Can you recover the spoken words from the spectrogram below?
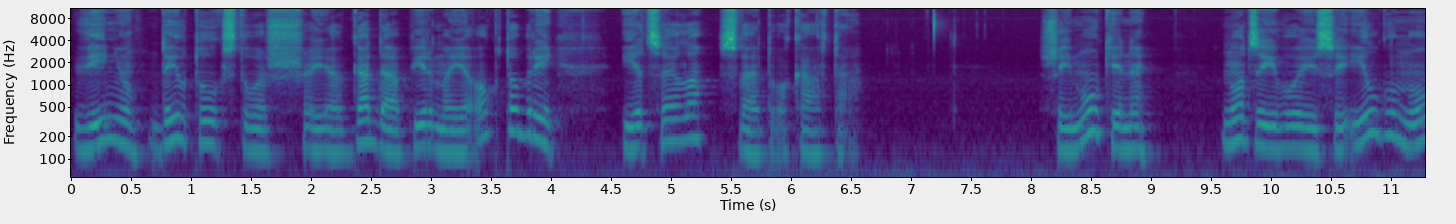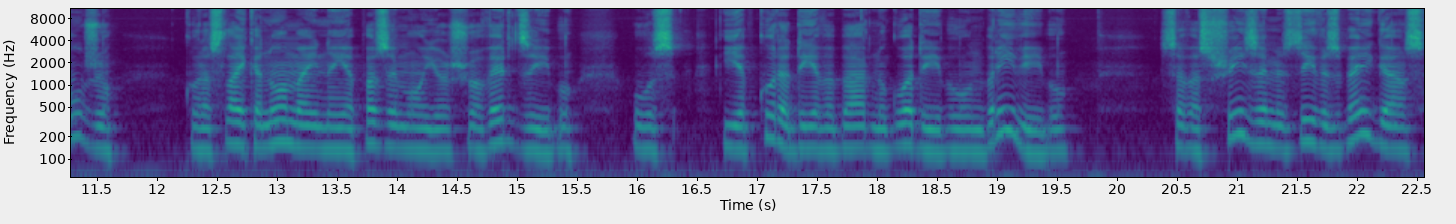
viņu 2000. gadā 1. oktobrī iecēla svēto kārtā. Šī mūkiene nodzīvojusi ilgu mūžu, kuras laika nomainīja pazemojošo verdzību uz jebkura dieva bērnu godību un brīvību, savas šīs zemes dzīves beigās,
